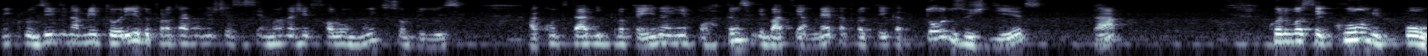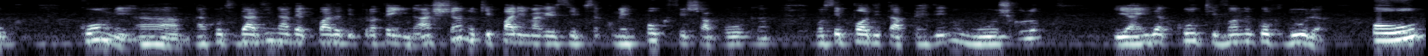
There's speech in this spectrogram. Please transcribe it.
Inclusive, na mentoria do protagonista essa semana, a gente falou muito sobre isso. A quantidade de proteína e a importância de bater a meta proteica todos os dias, tá? Quando você come pouco, come a, a quantidade inadequada de proteína, achando que para emagrecer precisa comer pouco, fechar a boca, você pode estar perdendo músculo e ainda cultivando gordura ou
